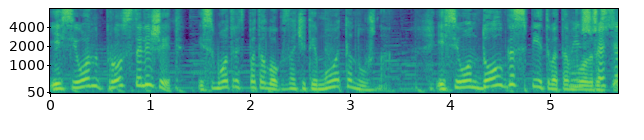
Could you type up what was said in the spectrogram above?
Если он просто лежит и смотрит в потолок, значит, ему это нужно. Если он долго спит в этом щось возрасте,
